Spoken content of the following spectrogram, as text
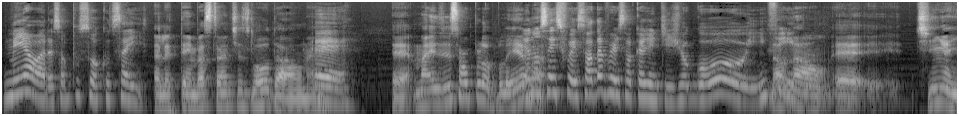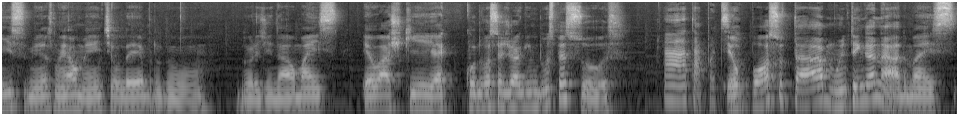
meia hora só pro soco sair. Ela tem bastante slowdown, né? É. É, mas esse é um problema. Eu não sei se foi só da versão que a gente jogou, enfim. Não, não. É, tinha isso mesmo, realmente, eu lembro do, do original, mas eu acho que é quando você joga em duas pessoas. Ah, tá, pode ser. Eu posso estar tá muito enganado, mas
